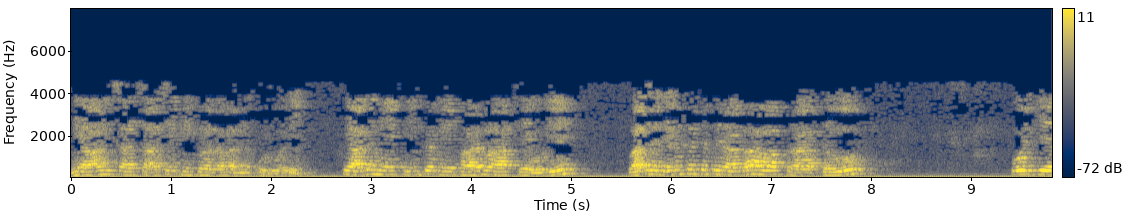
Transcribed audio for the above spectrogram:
මේ ආනිසංස අසීමිතව ලබන්න පුළුවනි. ඒ අද මේ පින්කමේ පරමාර්ථය වූයේ වර්ෂ දෙකකට පෙර අභාව ප්‍රාප්ත වූ පූජ්‍ය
